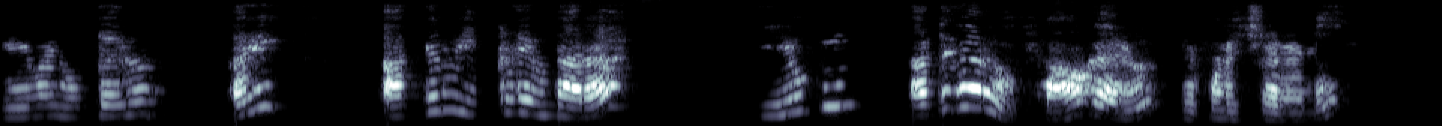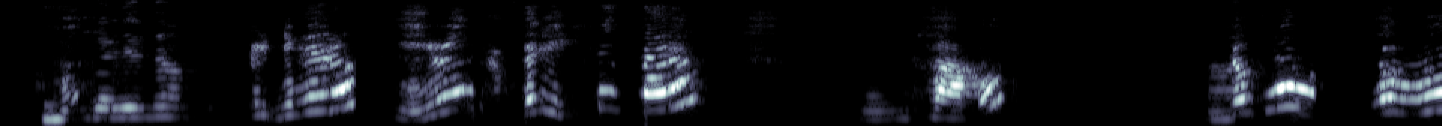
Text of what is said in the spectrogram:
ఏమై ఉంటారు? అరే అందరూ ఇక్కడే ఉన్నారా? ఏమిటి? అత్తగారు మామగారు ఎప్పుడు వచ్చారండి? పిన్ని గారు ఏమైంది అందరు బాబు నువ్వు నువ్వు.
